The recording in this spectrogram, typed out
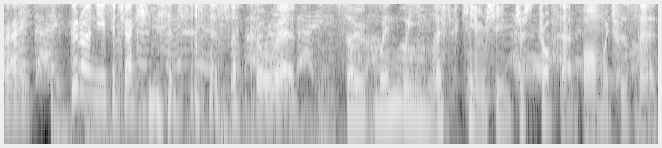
great. Good on you for tracking that down. That's so cool word. So when we left Kim, she just dropped that bomb, which was the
